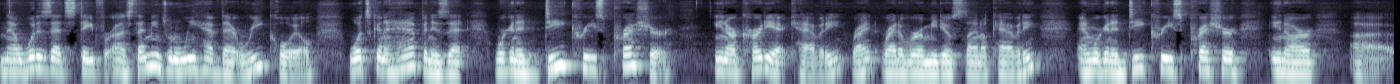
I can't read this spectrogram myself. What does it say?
Now, what does that state for us? That means when we have that recoil, what's going to happen is that we're going to decrease pressure in our cardiac cavity, right, right over our mediastinal cavity, and we're going to decrease pressure in our uh,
